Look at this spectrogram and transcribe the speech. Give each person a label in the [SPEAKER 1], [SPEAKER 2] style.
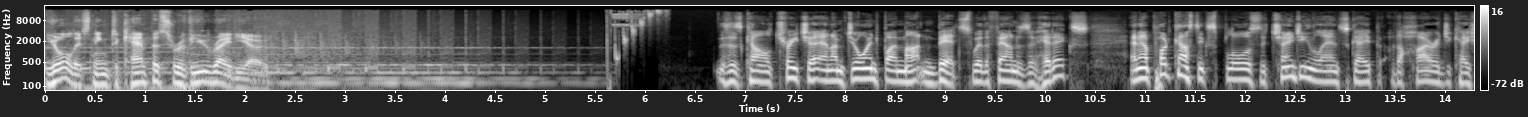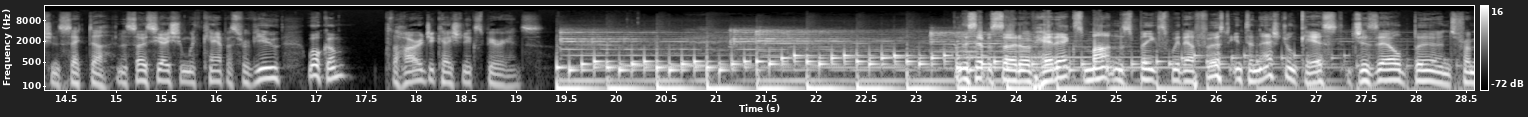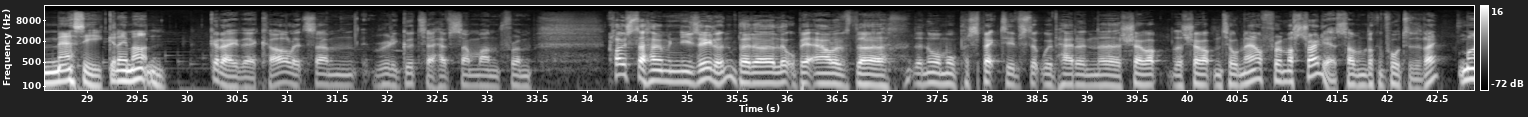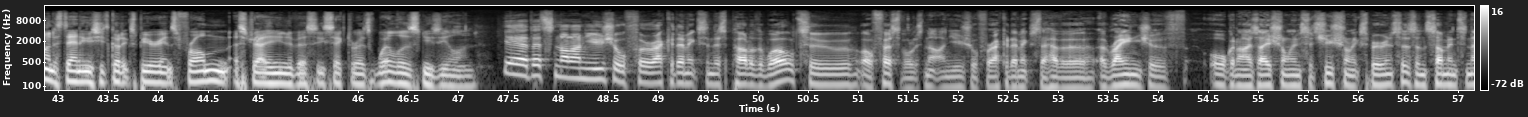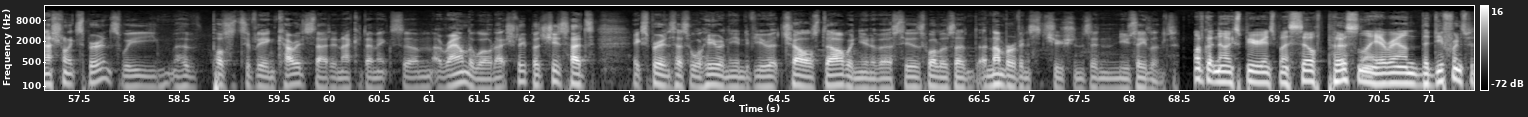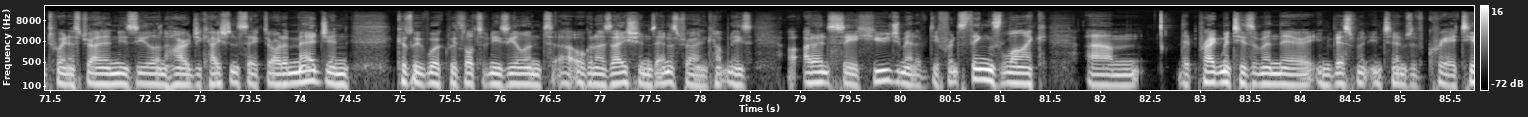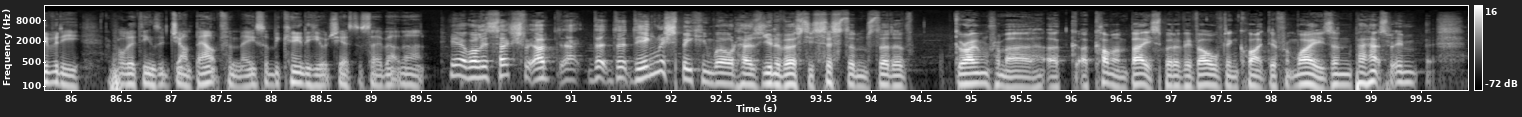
[SPEAKER 1] You're listening to Campus Review Radio.
[SPEAKER 2] This is Karl Treacher, and I'm joined by Martin Betts. We're the founders of HEDx, and our podcast explores the changing landscape of the higher education sector in association with Campus Review. Welcome to the Higher Education Experience. On this episode of HEDx, Martin speaks with our first international guest, Giselle Byrnes from Massey. G'day, Martin.
[SPEAKER 3] G'day there, Karl. It's um, really good to have someone from close to home in New Zealand, but a little bit out of the the normal perspectives that we've had in the show up the show up until now from Australia. So I'm looking forward to today.
[SPEAKER 2] My understanding is she's got experience from Australian university sector as well as New Zealand.
[SPEAKER 3] Yeah, that's not unusual for academics in this part of the world to. Well, first of all, it's not unusual for academics to have a, a range of organisational, institutional experiences and some international experience. We have positively encouraged that in academics um, around the world, actually. But she's had experience, as we'll hear in the interview, at Charles Darwin University as well as a, a number of institutions in New Zealand.
[SPEAKER 2] I've got no experience myself personally around the difference between Australia and New Zealand higher education sector. I'd imagine, because we've worked with lots of New Zealand uh, organisations and Australian companies, I don't see a huge amount of difference. Things like um, their pragmatism and their investment in terms of creativity are probably things that jump out for me. So I'd be keen to hear what she has to say about that.
[SPEAKER 3] Yeah, well, it's actually the, the, the English speaking world has university systems that have grown from a, a, a, common base, but have evolved in quite different ways. And perhaps in,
